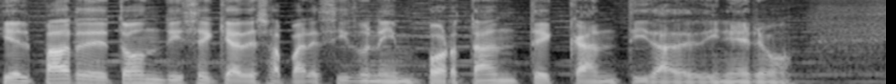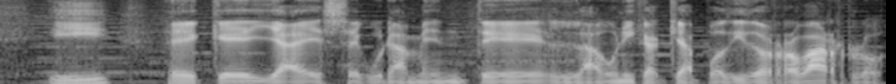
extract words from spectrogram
Y el padre de Tom dice que ha desaparecido una importante cantidad de dinero y eh, que ella es seguramente la única que ha podido robarlo,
